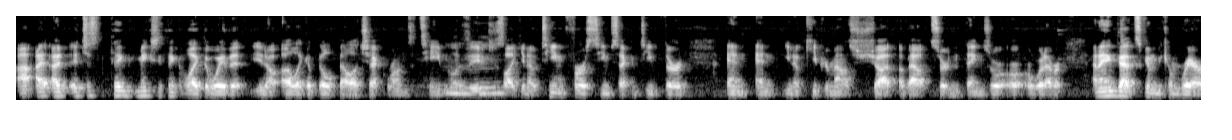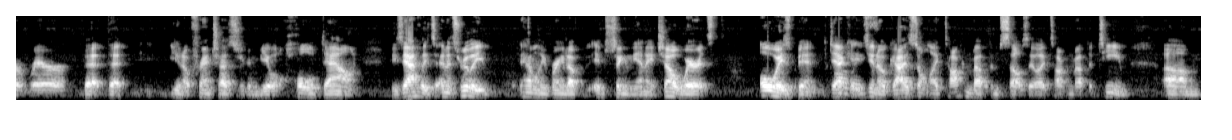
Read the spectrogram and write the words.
Uh, I, I, it just think makes you think of like the way that you know, uh, like a Bill Belichick runs a team, Mhm. just like you know, team first, team second, team third, and and you know, keep your mouth shut about certain things or, or, or whatever. And I think that's going to become rarer and rarer that that you know franchises are going to be able to hold down these athletes. And it's really Emily bring it up interesting in the NHL where it's always been decades. Always. You know, guys don't like talking about themselves; they like talking about the team. Um,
